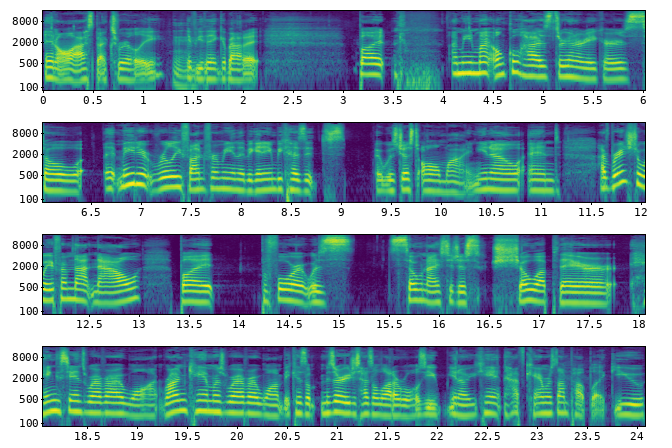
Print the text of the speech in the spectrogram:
in all aspects, really, if mm-hmm. you think about it. But I mean, my uncle has 300 acres, so it made it really fun for me in the beginning because it's it was just all mine, you know. And I've branched away from that now, but before it was so nice to just show up there, hang stands wherever I want, run cameras wherever I want because Missouri just has a lot of rules. You you know, you can't have cameras on public. You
